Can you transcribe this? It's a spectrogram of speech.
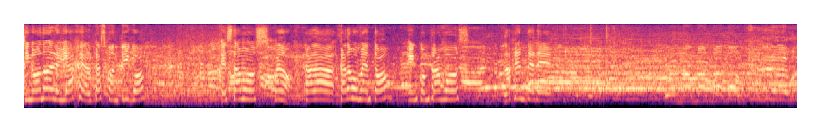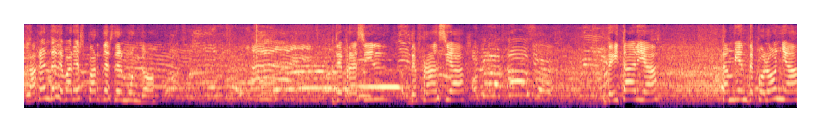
continuando el viaje al casco antiguo, estamos, bueno, cada, cada momento encontramos la gente de la gente de varias partes del mundo. De Brasil, de Francia, de Italia, también de Polonia,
